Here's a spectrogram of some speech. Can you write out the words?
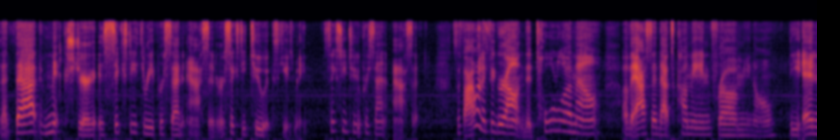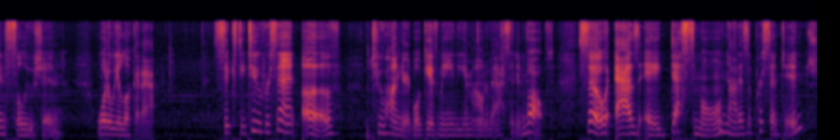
that that mixture is 63% acid, or 62, excuse me, 62% acid. So if I want to figure out the total amount of acid that's coming from, you know, the end solution, what are we looking at? 62% of 200 will give me the amount of acid involved. So as a decimal, not as a percentage,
